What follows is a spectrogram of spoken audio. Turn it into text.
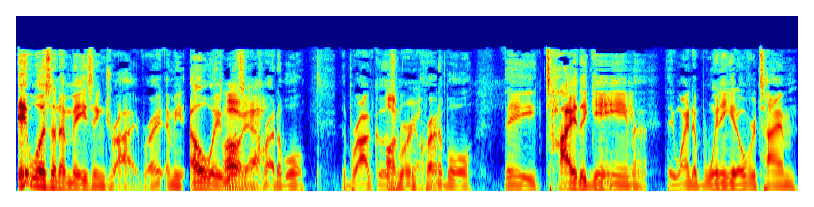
it was an amazing drive, right? I mean, Elway oh, was Oh, yeah. incredible. The Broncos were incredible. They tie the game. They wind up winning it overtime,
